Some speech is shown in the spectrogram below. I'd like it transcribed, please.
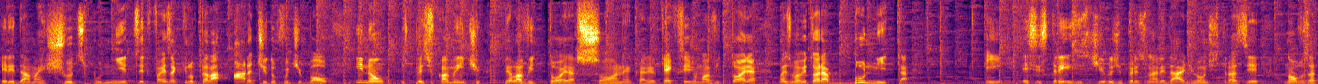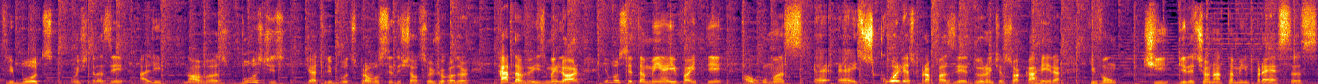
ele dá mais chutes bonitos, ele faz aquilo pela arte do futebol e não especificamente pela vitória só, né, cara? Ele quer que seja uma vitória, mas uma vitória bonita. E esses três estilos de personalidade vão te trazer novos atributos, vão te trazer ali novas boosts de atributos para você deixar o seu jogador cada vez melhor. E você também aí vai ter algumas é, é, escolhas para fazer durante a sua carreira que vão te direcionar também para essas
